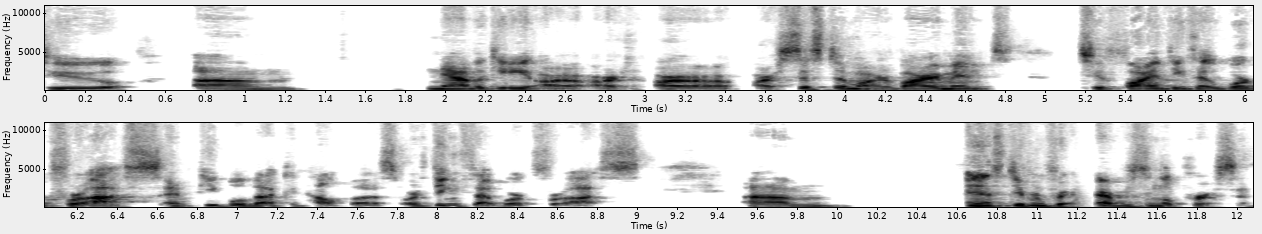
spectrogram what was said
to um, navigate our, our our our system, our environment, to find things that work for us and people that can help us or things that work for us. Um, and it's different for every single person.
